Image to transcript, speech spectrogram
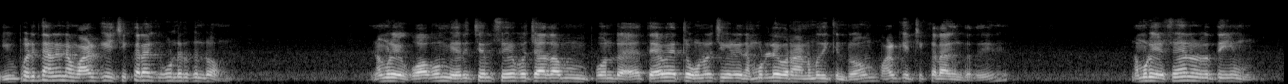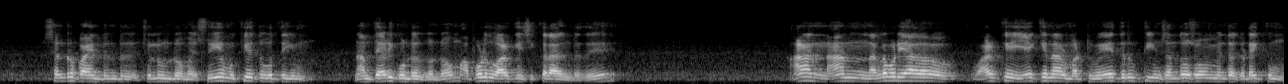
இப்படித்தானே நம் வாழ்க்கையை சிக்கலாக்கி கொண்டிருக்கின்றோம். நம்முடைய கோபம் எரிச்சல் சுயபச்சாதம் போன்ற தேவையற்ற உணர்ச்சிகளை நம்முள்ளே வர அனுமதிக்கின்றோம். வாழ்க்கை சிக்கலாகின்றது. நம்முடைய சுயநலத்தையும் சென்று பாயிண்ட் என்று சொல்லுகின்றோமே சுய முக்கியத்துவத்தையும் நாம் தேடிக்கொண்டிருக்கின்றோம் அப்பொழுது வாழ்க்கை சிக்கலாகின்றது. ஆனால் நான் நல்லபடியாக வாழ்க்கையை இயக்கினால் மட்டுமே திருப்தியும் சந்தோஷமும் என்ற கிடைக்கும்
